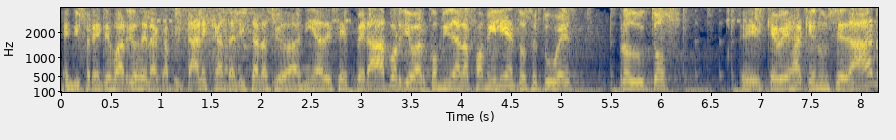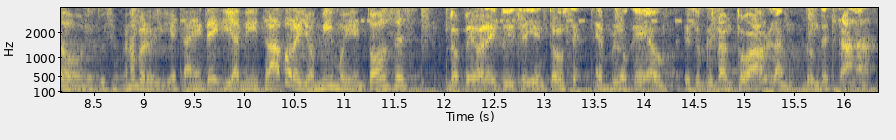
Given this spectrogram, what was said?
en diferentes barrios de la capital escandaliza a la ciudadanía desesperada por llevar comida a la familia. Entonces tú ves productos eh, que ves aquí en un sedano. Y tú dices, bueno, pero y esta gente, y administrada por ellos mismos. Y entonces, Lo peor ahí tú dices, y entonces el bloqueo, eso que tanto hablan, ¿dónde está?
